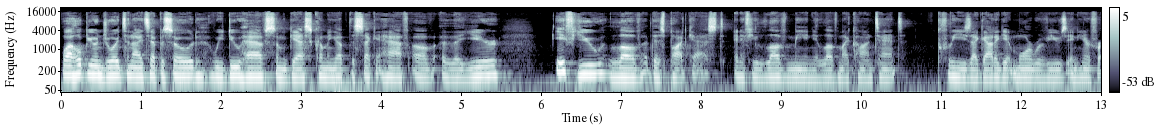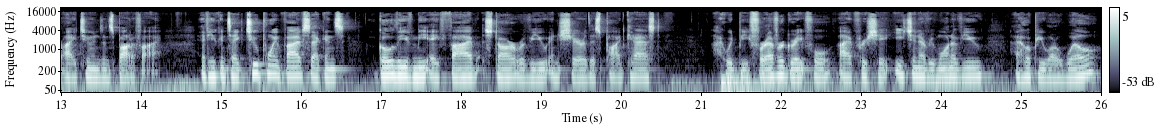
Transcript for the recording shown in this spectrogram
Well, I hope you enjoyed tonight's episode. We do have some guests coming up the second half of the year. If you love this podcast and if you love me and you love my content, please, I got to get more reviews in here for iTunes and Spotify. If you can take 2.5 seconds, go leave me a five star review and share this podcast. I would be forever grateful. I appreciate each and every one of you. I hope you are well.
